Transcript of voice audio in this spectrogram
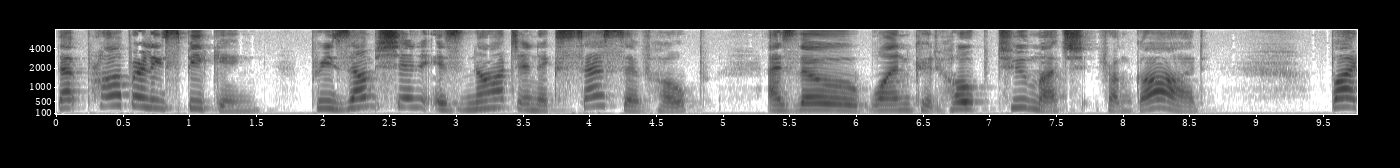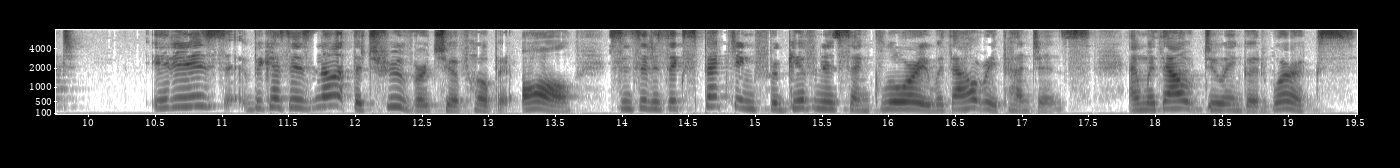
that properly speaking, presumption is not an excessive hope, as though one could hope too much from God. But it is because it is not the true virtue of hope at all, since it is expecting forgiveness and glory without repentance and without doing good works.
